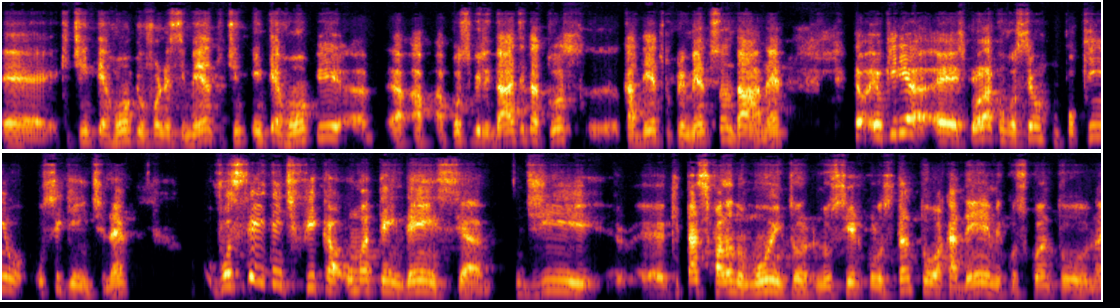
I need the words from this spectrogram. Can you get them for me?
é, que te interrompe o fornecimento, te interrompe a, a, a, possibilidade da tua cadeia de suprimentos andar, né? Então, eu queria é, explorar com você um, um pouquinho o seguinte, né? Você identifica uma tendência de eh, que está se falando muito nos círculos, tanto acadêmicos quanto na,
